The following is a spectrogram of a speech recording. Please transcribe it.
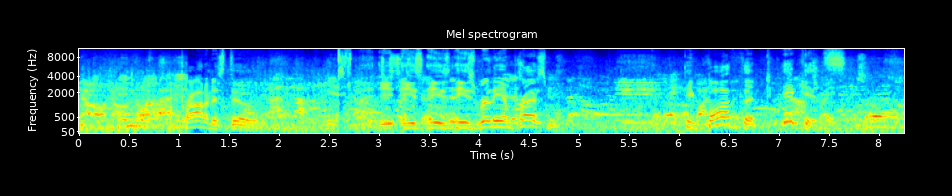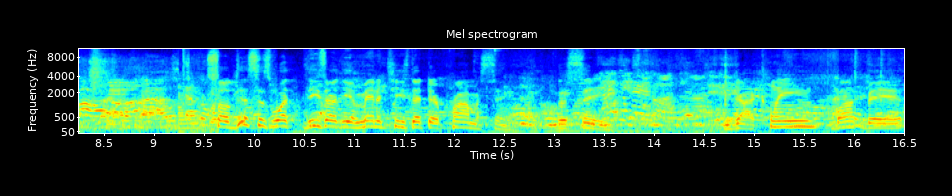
No, no. Proud of this dude. He- he's, he's, he's really impressed me. He bought the tickets. So this is what these are the amenities that they're promising. Let's see. You got clean bunk beds,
